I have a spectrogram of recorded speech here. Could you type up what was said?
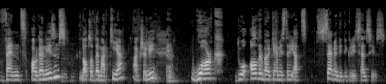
vent organisms. Mm-hmm. Lots of them are archaea, actually. Work, do all their biochemistry at 70 degrees Celsius.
